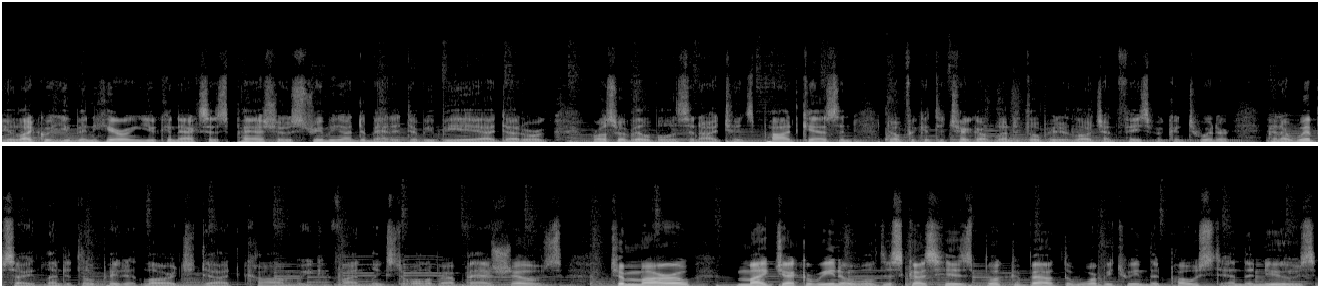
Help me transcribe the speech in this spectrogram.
you like what you've been hearing, you can access past shows streaming on demand at WBAI.org. We're also available as an iTunes podcast. And don't forget to check out Leonard Lopate at Large on Facebook and Twitter, and our website, leonardlopateatlarge.com, where you can find links to all of our past shows. Tomorrow, Mike Jaccarino will discuss his book about the war between the Post and the News,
